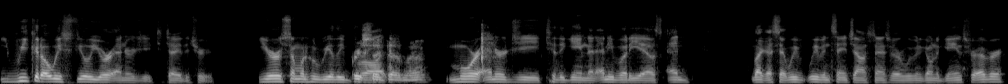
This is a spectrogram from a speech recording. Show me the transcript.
we could always feel your energy. To tell you the truth, you're someone who really brought that, man. more energy to the game than anybody else. And like I said, we've we've been St. John's fans forever. We've been going to games forever.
